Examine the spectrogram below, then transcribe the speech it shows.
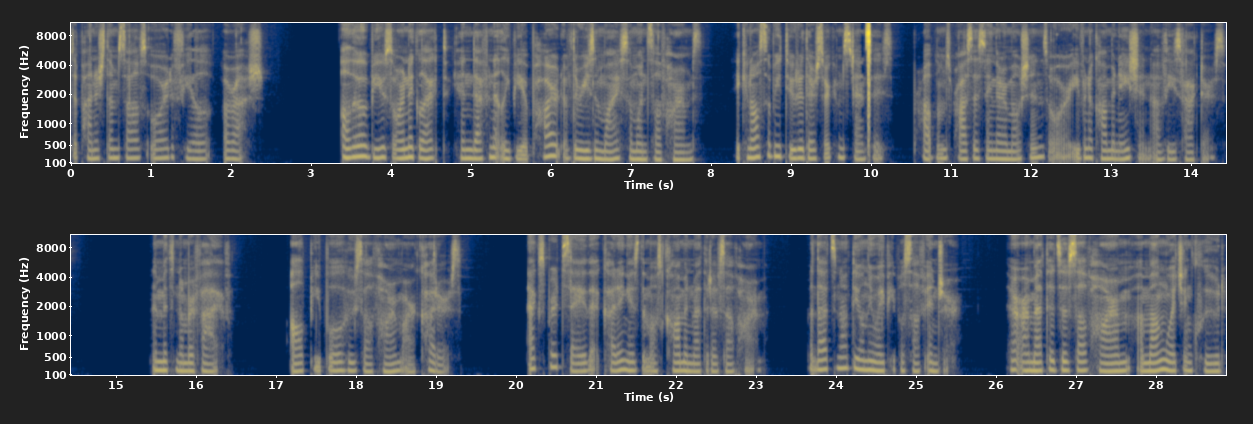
to punish themselves, or to feel a rush. Although abuse or neglect can definitely be a part of the reason why someone self-harms, it can also be due to their circumstances, problems processing their emotions, or even a combination of these factors. And myth number five, all people who self-harm are cutters. Experts say that cutting is the most common method of self-harm, but that's not the only way people self-injure. There are methods of self-harm among which include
